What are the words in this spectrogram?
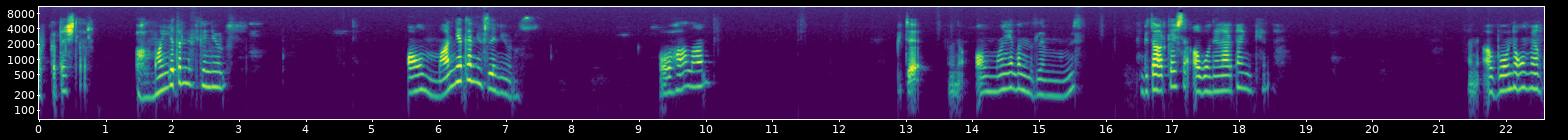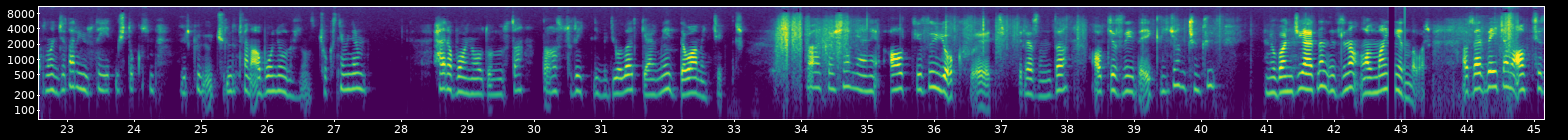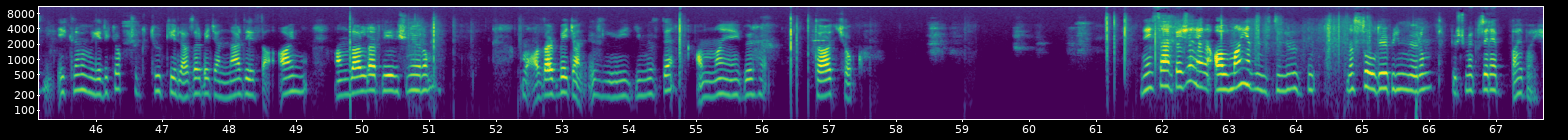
Arkadaşlar Almanya'dan izleniyoruz. Almanya'dan izleniyoruz. Oha lan. Bir de hani Almanya'dan izlememiz. Bir de arkadaşlar abonelerden Hani abone olmayan kullanıcılar %79,3 lütfen abone olursanız çok sevinirim. Her abone olduğunuzda daha sürekli videolar gelmeye devam edecektir. Arkadaşlar yani altyazı yok. Evet birazında altyazıyı da ekleyeceğim çünkü yabancı yerden izlenen Almanya'dan da var. Azerbaycan altyazı eklememe gerek yok çünkü Türkiye ile Azerbaycan neredeyse aynı anlarlar diye düşünüyorum. Ama Azerbaycan izleyicimiz de Almanya'ya göre daha çok. Neyse arkadaşlar yani Almanya'dan. Bu Nasıl oluyor bilmiyorum. Görüşmek üzere. Bay bay.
